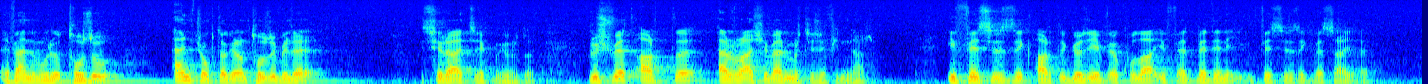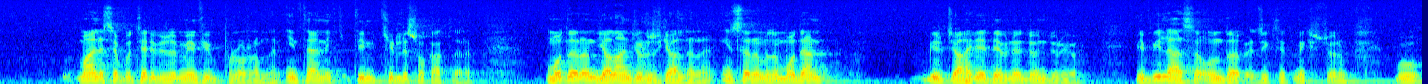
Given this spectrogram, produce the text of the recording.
Efendim buraya tozu en çok da gören tozu bile sirayet edecek buyurdu. Rüşvet arttı. Er-raşi vel mürteci finnar. İffetsizlik arttı. Göze iffet, kulağa iffet, bedeni iffetsizlik vesaire. Maalesef bu televizyon menfi programları, internetin kirli sokakları, modern yalancı rüzgarları insanımızı modern bir cahiliye devrine döndürüyor. Bir bilhassa onu da zikretmek istiyorum. Bu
